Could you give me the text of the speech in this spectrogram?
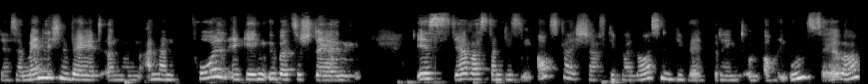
dieser männlichen Welt einen anderen Pol gegenüberzustellen ist, ja, was dann diesen Ausgleich schafft, die Balance in die Welt bringt und auch in uns selber.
